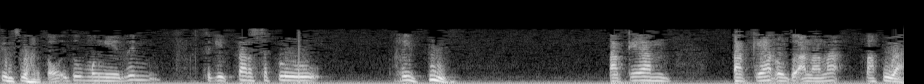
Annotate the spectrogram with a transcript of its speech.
Tin Soeharto itu mengirim sekitar 10 ribu. Pakaian pakaian untuk anak-anak Papua.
